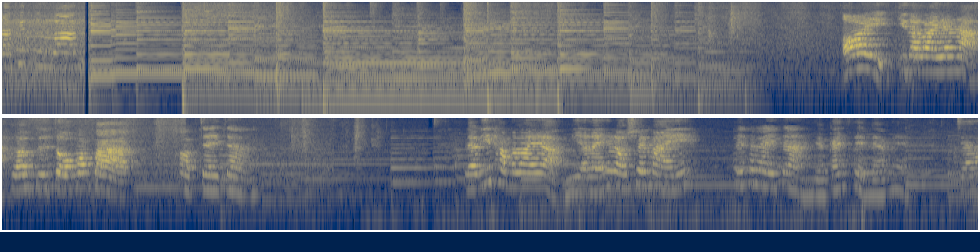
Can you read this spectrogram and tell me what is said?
นะที่เตือน กินอะไรยังอะ เราซื้อโจ๊กมาฝาก ขอบใจจ้ะ แล้วนี่ทำอะไรอะ มีอะไรให้เราช่วยไหม ไม่เป็นไรจ้ะ เดี๋ยวใกล้เสร็จแล้วแม่จ้า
